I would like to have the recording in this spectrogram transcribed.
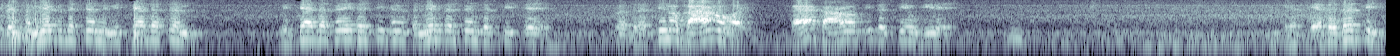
એટલે સમ્યક દર્શન મિથ્યા દર્શન. મિથ્યા દર્શન એ દ્રષ્ટિ છે સમ્યક દર્શન દ્રષ્ટિ છે. દ્રષ્ટિ નો કારણો હોય. કયા કારણોથી દ્રષ્ટિ ઊભી રહે? તો દ્રષ્ટિ.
